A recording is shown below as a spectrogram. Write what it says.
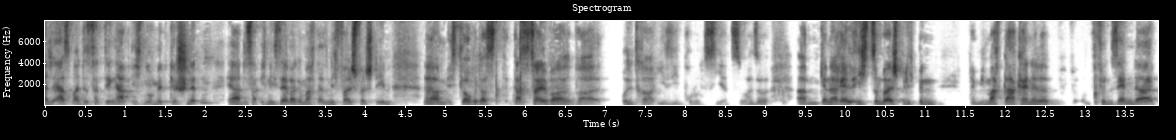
Also erstmal, das Ding habe ich nur mitgeschnitten. Ja, das habe ich nicht selber gemacht, also nicht falsch verstehen. Ja. Ähm, ich glaube, dass das Teil war, war ultra easy produziert. So. Also ähm, generell ich zum Beispiel, ich bin, ich mache gar keine, für einen Sender,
